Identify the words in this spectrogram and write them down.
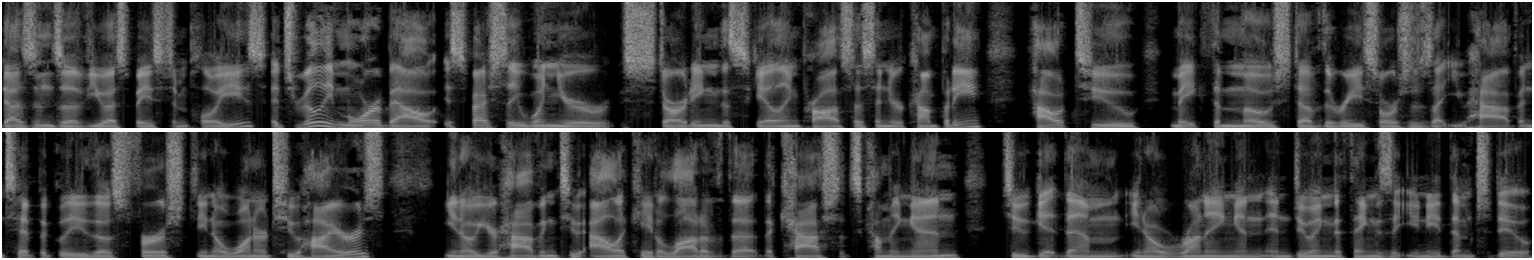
dozens of US based employees. It's really more about, especially when you're starting the scaling process in your company, how to make the most of the resources that you have. And typically those first, you know, one or two hires, you know, you're having to allocate a lot of the the cash that's coming in to get them, you know, running and, and doing the things that you need them to do.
